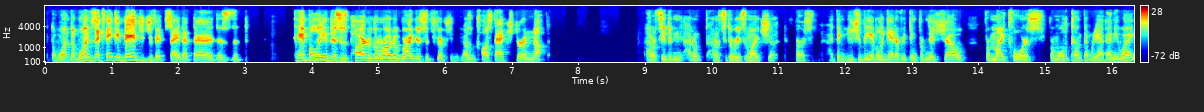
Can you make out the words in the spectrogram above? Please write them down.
But the one the ones that take advantage of it say that there's the can't believe this is part of the Roto Grinder subscription. It doesn't cost extra and nothing. I don't see the I don't I don't see the reason why it should personally. I think you should be able to get everything from this show, from my course, from all the content we have anyway.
